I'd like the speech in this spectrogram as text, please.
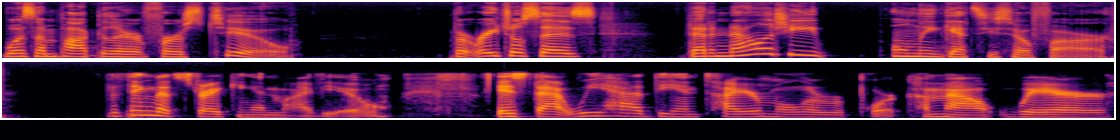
was unpopular at first, too. But Rachel says that analogy only gets you so far the thing that's striking in my view is that we had the entire Mueller report come out where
